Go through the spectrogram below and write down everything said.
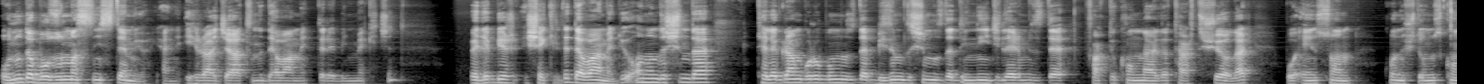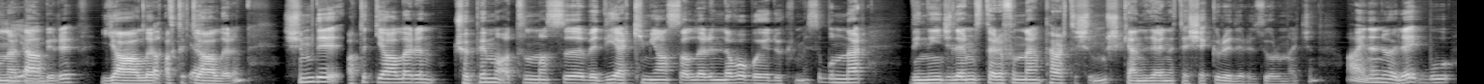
onu da bozulmasını istemiyor. Yani ihracatını devam ettirebilmek için böyle bir şekilde devam ediyor. Onun dışında Telegram grubumuzda bizim dışımızda dinleyicilerimiz de farklı konularda tartışıyorlar. Bu en son konuştuğumuz konulardan Yağ. biri yağlı Atık atık, yağ. yağların. Şimdi atık yağların çöpe mi atılması ve diğer kimyasalların lavaboya dökülmesi bunlar dinleyicilerimiz tarafından tartışılmış. Kendilerine teşekkür ederiz yorumlar için. Aynen öyle. Bu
